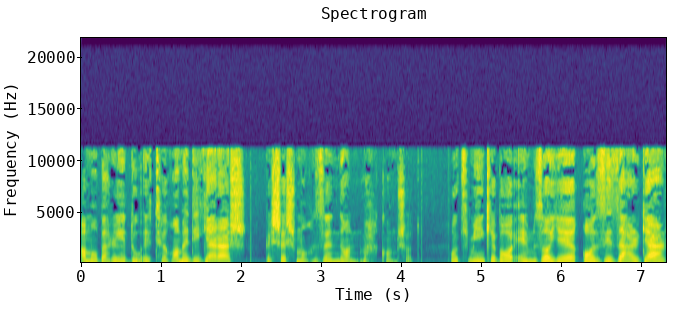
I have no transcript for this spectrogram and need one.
اما برای دو اتهام دیگرش به شش ماه زندان محکوم شد. حکمی که با امضای قاضی زرگر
